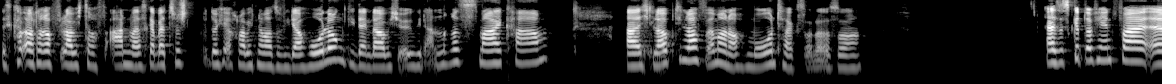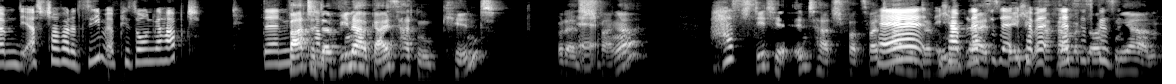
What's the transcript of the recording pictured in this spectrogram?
es kommt auch darauf, glaube ich, darauf an, weil es gab ja zwischendurch auch, glaube ich, nochmal so Wiederholungen, die dann, glaube ich, irgendwie ein anderes Mal kamen. Aber ich glaube, die laufen immer noch montags oder so. Also es gibt auf jeden Fall, ähm, die erste Staffel hat sieben Episoden gehabt. Dann Warte, kam- der Wiener Geist hat ein Kind? Oder ist Äh, schwanger? Was? Steht hier in Touch vor zwei Hä? Tagen. Ich Wiener hab letztes- ich hab letztes mit 19 ges- Jahren.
